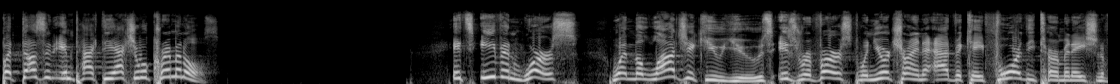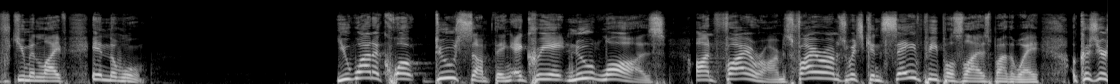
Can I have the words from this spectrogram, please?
but doesn't impact the actual criminals. It's even worse when the logic you use is reversed when you're trying to advocate for the termination of human life in the womb. You want to, quote, do something and create new laws on firearms, firearms which can save people's lives, by the way, because you're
